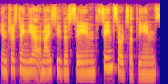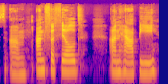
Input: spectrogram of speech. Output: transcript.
Interesting. Yeah. And I see the same, same sorts of themes, um, unfulfilled, unhappy,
